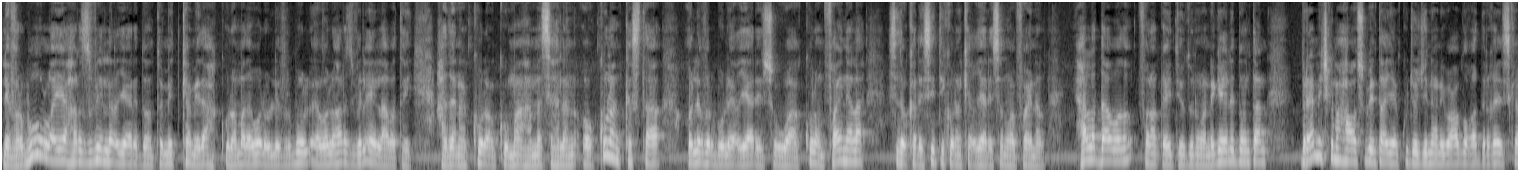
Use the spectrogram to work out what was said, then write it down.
Liverpool ayaa harsville la ciyaari doonto mid ka mid ah kulamada. Walow liverpool walow harsville ay laabatay. Haddana kulanku maaha ma sahlan. Oo kulan kasta oo liverpool ay ciyaarayso waa kulan final ah. Sidoo kale city kulanka ciyaaraysan waa final hala daawado falanqeynteeduna waa naga heli doontaan. Barnaamijka maxaa cusub inta ayaan ku joojina anigoo cabduqaadir keyska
